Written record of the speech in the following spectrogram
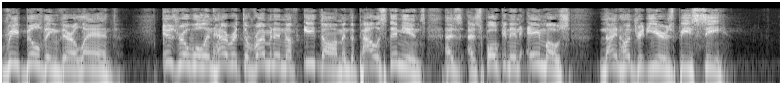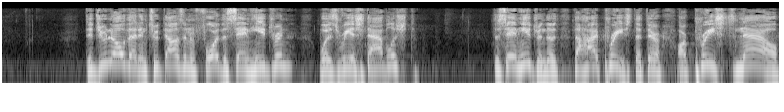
rebuilding their land. Israel will inherit the remnant of Edom and the Palestinians as, as spoken in Amos 900 years BC. Did you know that in 2004 the Sanhedrin was reestablished? The Sanhedrin, the, the high priest, that there are priests now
